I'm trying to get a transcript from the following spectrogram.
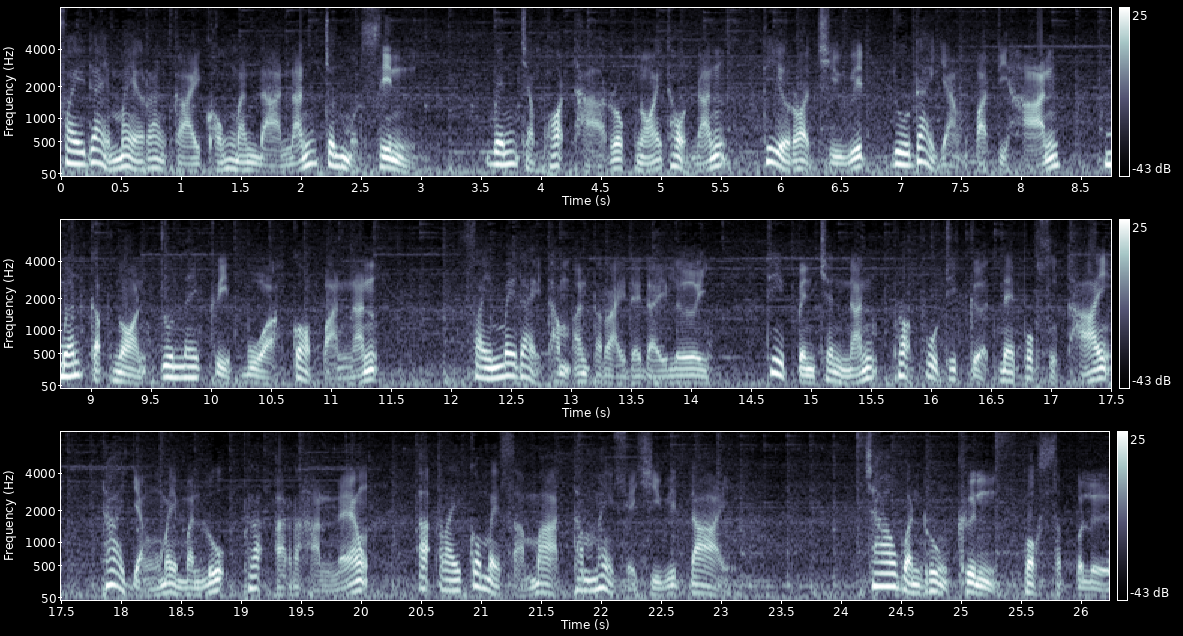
ไฟได้ไหม้ร่างกายของมันดานั้นจนหมดสิ้น เว้นเฉพาะทารกน้อยเท่านั้นที่รอดชีวิตอยู่ได้อย่างปาฏิหาริย์เหมือนกับนอนอยู่ในกลีบบัวก็ป่านนั้น ไฟไม่ได้ทำอันตรายใด ๆ เลย ที่เป็นเช่นนั้นเพราะผู้ที่เกิดในภพสุดท้าย ถ้ายังไม่บรรลุพระอรหันต์แล้ว อะไรก็ไม่สามารถทำให้เสียชีวิตได้เช้าวันรุ่งขึ้นพวกสับเปลือ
